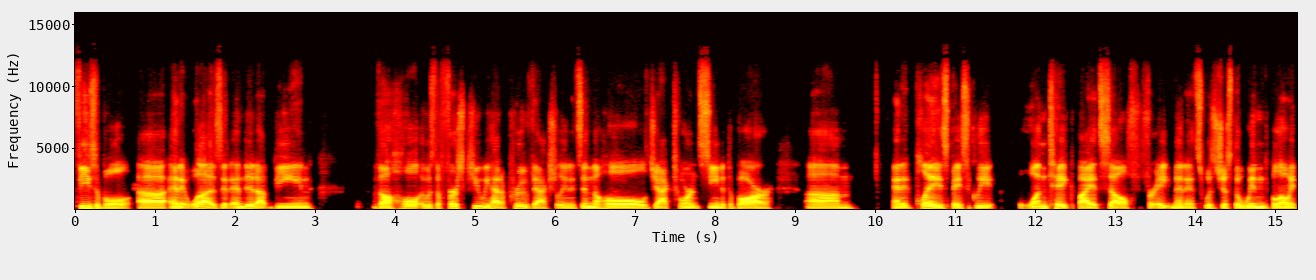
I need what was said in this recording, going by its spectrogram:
feasible. Uh, and it was, it ended up being the whole, it was the first cue we had approved actually. And it's in the whole Jack Torrance scene at the bar. Um, and it plays basically one take by itself for eight minutes was just the wind blowing.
